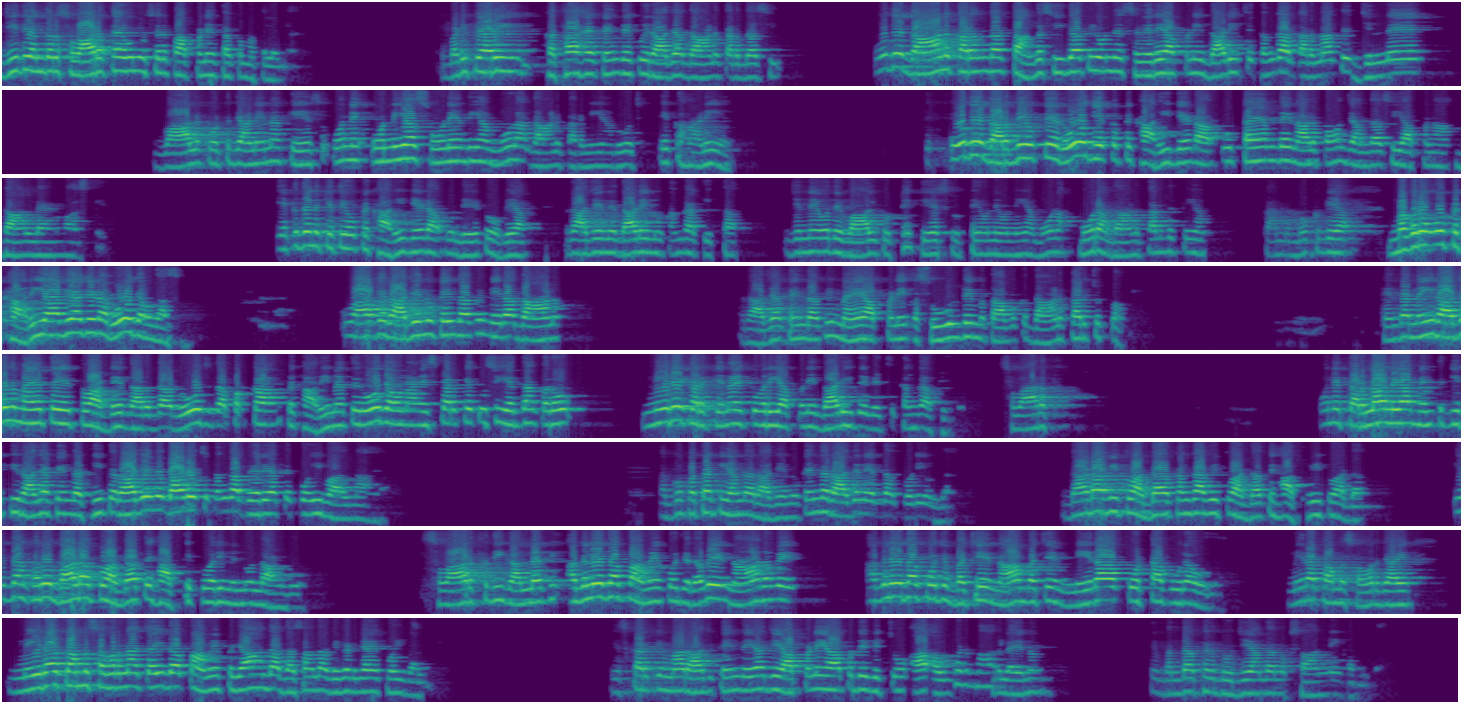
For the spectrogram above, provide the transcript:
ਤੇ ਜਿਹਦੇ ਅੰਦਰ ਸਵਾਰਥ ਹੈ, ਉਹਨੂੰ ਸਿਰਫ ਆਪਣੇ ਤੱਕ ਮਤਲਬ ਹੈ। ਬੜੀ ਪਿਆਰੀ ਕਥਾ ਹੈ, ਕਹਿੰਦੇ ਕੋਈ ਰਾਜਾ ਦਾਨ ਕਰਦਾ ਸੀ। ਉਹਦੇ ਦਾਨ ਕਰਨ ਦਾ ਢੰਗ ਸੀਗਾ ਵੀ ਉਹਨੇ ਸਵੇਰੇ ਆਪਣੀ ਦਾੜੀ 'ਚ ਕੰਘਾ ਕਰਨਾ ਤੇ ਜਿੰਨੇ ਵਾਲ ਟੁੱਟ ਜਾਣੇ ਨਾ ਕੇਸ, ਉਹਨੇ ਓਨੀਆਂ ਸੋਨੇ ਦੀਆਂ ਮੋਹਰਾਂ ਦਾਨ ਕਰਨੀਆਂ, ਰੋਜ਼। ਇਹ ਕਹਾਣੀ ਹੈ। ਤੇ ਉਹਦੇ ਦਰ ਦੇ ਉੱਤੇ ਰੋਜ਼ ਇੱਕ ਭਿਖਾਰੀ ਜਿਹੜਾ ਉਹ ਟਾਈਮ ਦੇ ਨਾਲ ਪਹੁੰਚ ਜਾਂਦਾ ਸੀ ਆਪਣਾ ਦਾਨ ਲੈਣ ਵਾਸਤੇ। ਇੱਕ ਦਿਨ ਕਿਤੇ ਉਹ ਭਿਖਾਰੀ ਜਿਹੜਾ ਉਹ ਲੇਟ ਹੋ ਗਿਆ, ਰਾਜੇ ਨੇ ਦਾੜੇ ਨੂੰ ਕੰਘਾ ਕੀਤਾ, ਜਿੰਨੇ ਉਹਦੇ ਵਾਲ ਟੁੱਟੇ, ਕੇਸ ਟੁੱਟੇ, ਉਹਨੇ ਉਹਨੀਆਂ ਮੋਹਰਾਂ ਮੋਹਰਾਂ ਦਾਨ ਕਰ ਦਿੱਤੀਆਂ, ਕੰਮ ਮੁੱਕ ਗਿਆ। ਮਗਰੋਂ ਉਹ ਭਿਖਾਰੀ ਆ ਗਿਆ ਜਿਹੜਾ ਰੋਜ਼ ਆਉਂਦਾ ਸੀ। ਉਹ ਆ ਕੇ ਰਾਜੇ ਨੂੰ ਕਹਿੰਦਾ ਵੀ ਮੇਰਾ ਦਾਨ ਰਾਜਾ ਕਹਿੰਦਾ ਵੀ ਮੈਂ ਆਪਣੇ ਅਸੂਲ ਦੇ ਮੁਤਾਬਕ ਦਾਨ ਕਰ ਚੁੱਕਾ ਕਹਿੰਦਾ, ਨਹੀਂ ਰਾਜਨ, ਮੈਂ ਤੇ ਤੁਹਾਡੇ ਦਰ ਦਾ ਰੋਜ਼ ਦਾ ਪੱਕਾ ਭਿਖਾਰੀ, ਮੈਂ ਤੇ ਰੋਜ਼ ਆਉਣਾ। ਇਸ ਕਰਕੇ ਤੁਸੀਂ ਇਦਾਂ ਕਰੋ। ਮੇਰੇ ਕਰਕੇ ਨਾ ਇੱਕ ਵਾਰੀ ਆਪਣੀ ਦਾੜੀ ਦੇ ਵਿੱਚ ਕੰਗਾ ਫੇਰੋ। ਸਵਾਰਥ ਉਹਨੇ ਤਰਲਾ ਲਿਆ ਮਿਹਨਤ ਕੀਤੀ। ਰਾਜਾ ਕਹਿੰਦਾ, ਠੀਕ ਹੈ, ਰਾਜੇ ਨੇ ਦਾੜੇ 'ਚ ਕੰਗਾ ਫੇਰਿਆ ਤੇ ਕੋਈ ਵਾਲ ਨਾ ਆਇਆ। ਅੱਗੋਂ ਪਤਾ ਕੀ ਆਂਦਾ ਰਾਜੇ ਨੂੰ? ਕਹਿੰਦਾ ਰਾਜੇ ਨੇ ਇਦਾਂ ਥੋੜੀ ਹੁੰਦਾ। ਦਾੜਾ ਵੀ ਤੁਹਾਡਾ, ਕੰਗਾ ਵੀ ਤੁਹਾਡਾ ਤੇ ਹੱਥ ਵੀ ਤੁਹਾਡਾ। ਇਦਾਂ ਕਰੋ, ਦਾੜਾ ਤੁਹਾਡਾ ਤੇ ਹੱਥ ਇੱਕ ਵਾਰੀ ਮੈਨੂੰ ਲਾਣ ਦਿਓ। ਸਵਾਰਥ ਦੀ ਗੱਲ ਹੈ ਕਿ ਅਗਲੇ ਦਾ ਭਾਵੇਂ ਕੁਝ ਰਵੇ, ਨਾ ਰਵੇ। ਅਗਲੇ ਦਾ ਕੁਝ ਬਚੇ, ਨਾ ਬਚੇ, ਮੇਰਾ ਕੋਟਾ ਪੂਰਾ ਹੋ ਜਾਏ। ਮੇਰਾ ਕੰਮ ਸਵਰ ਜਾਏ। ਮੇਰਾ ਕੰਮ ਸਵਰਨਾ ਚਾਹੀਦਾ, ਭਾਵੇਂ 50 ਦਾ 10 ਦਾ ਵਿਗੜ ਜਾਏ, ਕੋਈ ਗੱਲ ਇਸ ਕਰਕੇ ਮਹਾਰਾਜ ਕਹਿੰਦੇ ਆ, ਜੇ ਆਪਣੇ ਆਪ ਦੇ ਵਿੱਚੋਂ ਆ ਔਗਣ ਮਾਰ ਲੈ ਨਾ, ਤੇ ਬੰਦਾ ਫਿਰ ਦੂਜਿਆਂ ਦਾ ਨੁਕਸਾਨ ਨਹੀਂ ਕਰਦਾ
